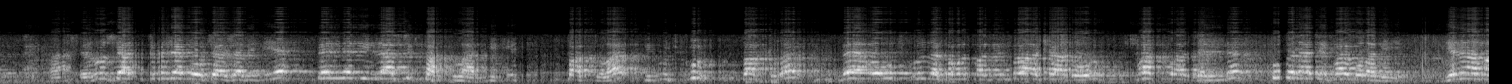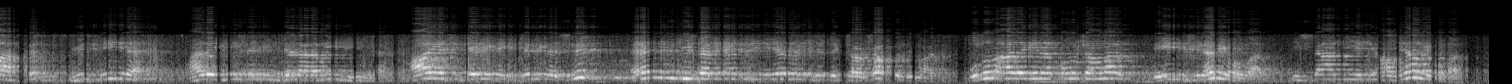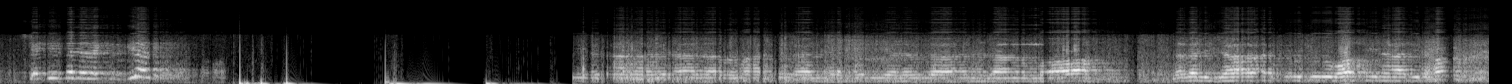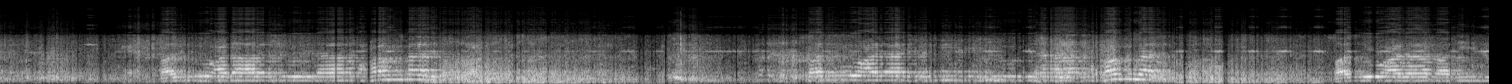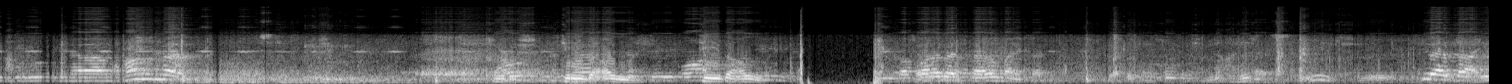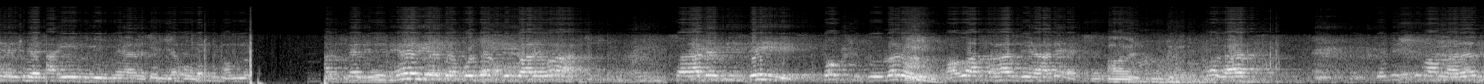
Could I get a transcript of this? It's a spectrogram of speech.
Ha? E, rüzgar sürecek o çarşafı diye beline bir lastik taktılar, bir ip taktılar, bir uçkur taktılar ve o uçkuru da kapatmak için aşağı doğru çarptılar üzerinden. Bu kadar bir fark olabilir. Cenab-ı Hakk'ın yüzmine aleyhine min celabibihine ayeti celilesinin en güzel emrini yerine getirecek çarşaftır cemaat. Bunun aleyhine konuşanlar iyi düşünemiyorlar. İslamiyet'i anlayamıyorlar. Sekirde demektir bilemiyorlar. هذا وما كنا لنهتدي لولا ان هدانا الله لقد جاءت رسل ربنا بالحق صلوا على رسولنا محمد صلوا على شفيع قلوبنا محمد صلوا على طبيب قلوبنا محمد Teybe alma. Teybe alma. Kafana da sarılmayın sen. Biraz daha ileride daha iyi büyümeye vesile olur. Medinin her yerde koca kulları var. Sadece biz değiliz. Çok şükürler olsun. Allah daha ziyade etsin. Amin. Fakat işte Müslümanların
